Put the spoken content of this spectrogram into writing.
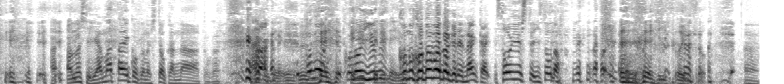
あのああの人邪馬台国の人かなとか。この、この指、ねこの言葉だけでなんかそういう人いそうだもんね。いそういそう。うん、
